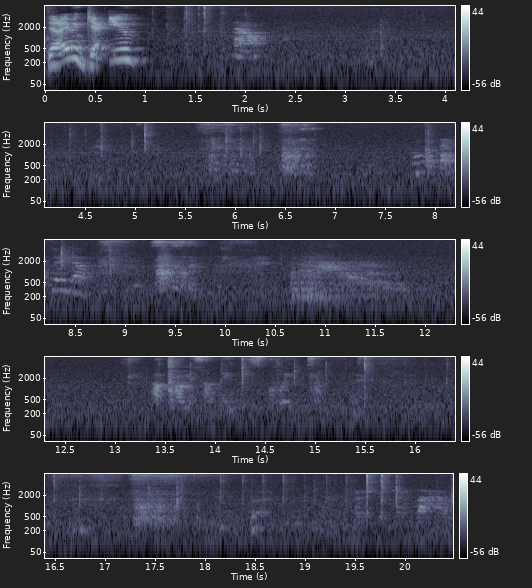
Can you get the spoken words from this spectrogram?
Did I even get you? No. Ooh, okay. Say that. I promise I'll make this quick. Let me just check that house.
